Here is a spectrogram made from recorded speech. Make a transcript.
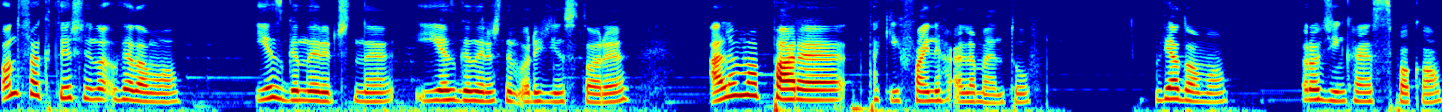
On faktycznie, no wiadomo, jest generyczny jest generycznym origin story, ale ma parę takich fajnych elementów. Wiadomo, rodzinka jest spoko,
